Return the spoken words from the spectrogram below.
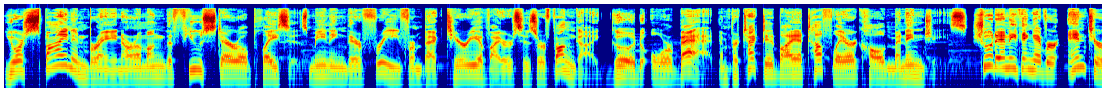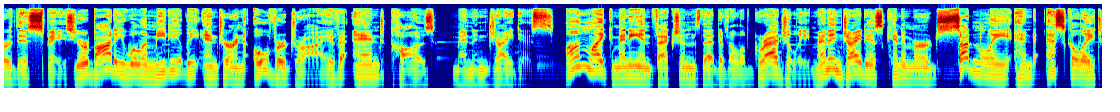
Your spine and brain are among the few sterile places, meaning they're free from bacteria, viruses, or fungi, good or bad, and protected by a tough layer called meninges. Should anything ever enter this space, your body will immediately enter an overdrive and cause meningitis. Unlike many infections that develop gradually, meningitis can emerge suddenly and escalate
